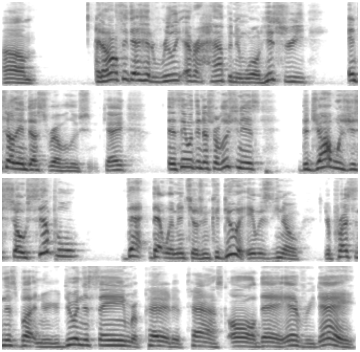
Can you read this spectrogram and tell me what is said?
Um, and I don't think that had really ever happened in world history until the Industrial Revolution. Okay. And the thing with the Industrial Revolution is the job was just so simple that that women and children could do it. It was, you know, you're pressing this button or you're doing the same repetitive task all day, every day,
